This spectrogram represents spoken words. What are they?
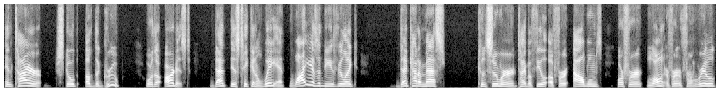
entire scope of the group or the artist. That is taken away. And why is it? Do you feel like that kind of mass consumer type of feel of for albums or for long or for for real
